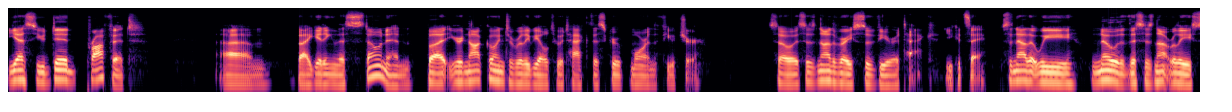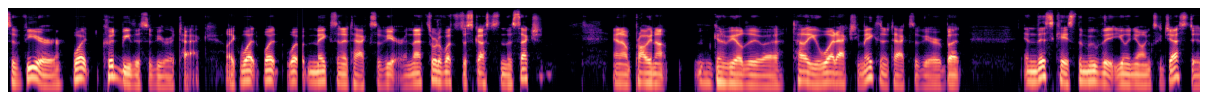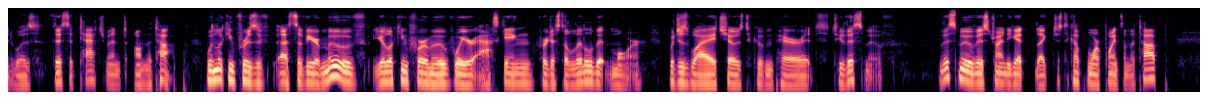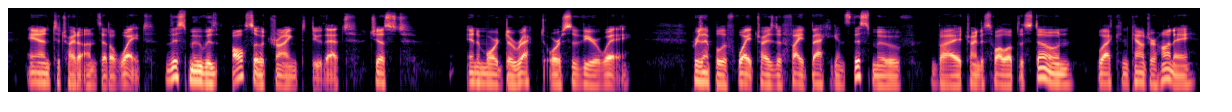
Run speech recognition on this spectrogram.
Yes, you did profit um, by getting this stone in, but you're not going to really be able to attack this group more in the future. So this is not a very severe attack, you could say. So now that we know that this is not really severe, what could be the severe attack? Like what what what makes an attack severe? And that's sort of what's discussed in this section. And I'm probably not going to be able to uh, tell you what actually makes an attack severe, but in this case, the move that Yilun Yang suggested was this attachment on the top. When looking for a severe move, you're looking for a move where you're asking for just a little bit more, which is why I chose to compare it to this move. This move is trying to get like just a couple more points on the top and to try to unsettle white. This move is also trying to do that, just in a more direct or severe way. For example, if white tries to fight back against this move by trying to swallow up the stone, black can counter Hane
